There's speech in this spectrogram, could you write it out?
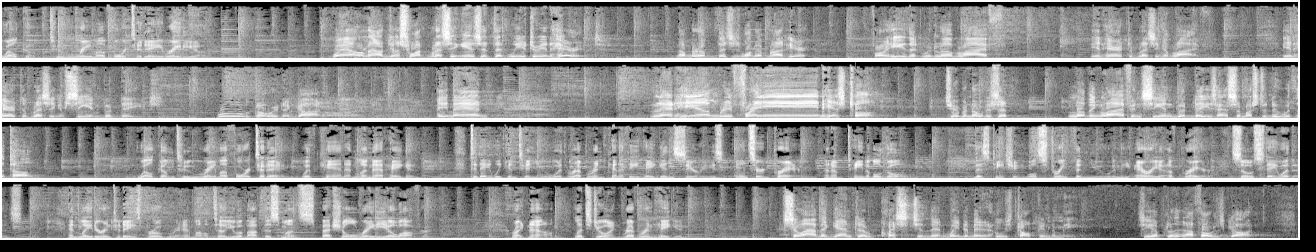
Welcome to Rhema for Today Radio. Well, now, just what blessing is it that we are to inherit? Number of this is one of them right here. For he that would love life, inherit the blessing of life, inherit the blessing of seeing good days. Woo! Glory to God. Amen. Let him refrain his tongue. Did you ever notice that loving life and seeing good days has so much to do with the tongue? Welcome to Rhema for Today with Ken and Lynette Hagin. Today we continue with Reverend Kenneth E. Hagin's series, Answered Prayer, an Obtainable Goal. This teaching will strengthen you in the area of prayer, so stay with us. And later in today's program, I'll tell you about this month's special radio offer. Right now, let's join Reverend Hagin So I began to question then, wait a minute, who's talking to me? See, up to then I thought it's God.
